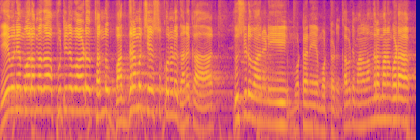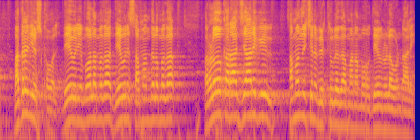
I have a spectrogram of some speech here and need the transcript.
దేవుని మూలముగా పుట్టినవాడు తన్ను భద్రము చేసుకును గనుక దుష్టుడు వానిని ముట్టనే ముట్టడు. కాబట్టి మనందరం మనం కూడా భద్రం చేసుకోవాలి. దేవుని మూలముగా దేవుని సంబంధముగా పరలోక రాజ్యానికి సంబంధించిన వ్యక్తులుగా మనము దేవునిలో ఉండాలి.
